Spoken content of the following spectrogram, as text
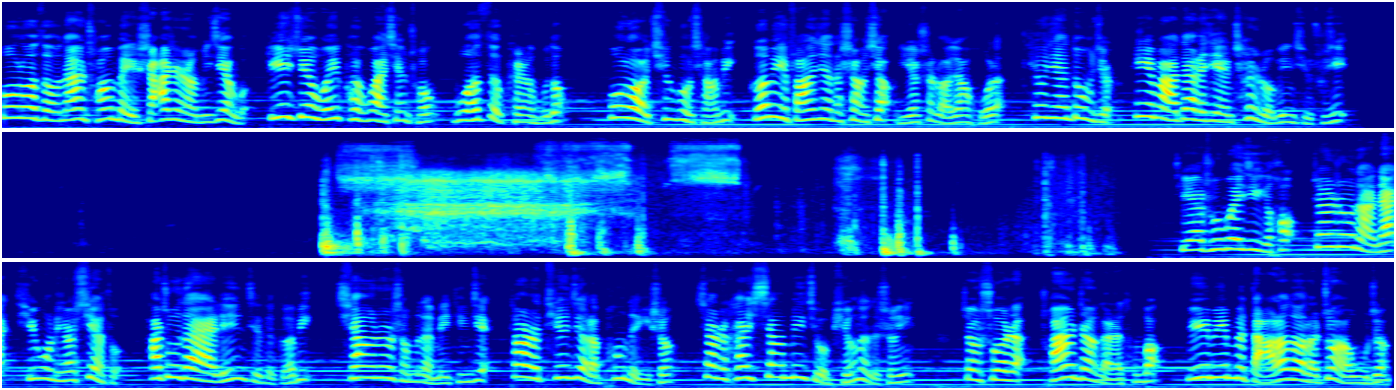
波洛走南闯北，啥阵仗没见过？敌军围困万千重，我自岿然不动。波洛轻叩墙壁，隔壁房间的上校也是老江湖了，听见动静，立马带了件趁手兵器出击。解除危机以后，珍珠奶奶提供了一条线索：她住在林姐的隔壁，枪声什么的没听见，倒是听见了砰的一声，像是开香槟酒瓶子的声音。正说着，船长赶来通报，渔民们打捞到了重要物证：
